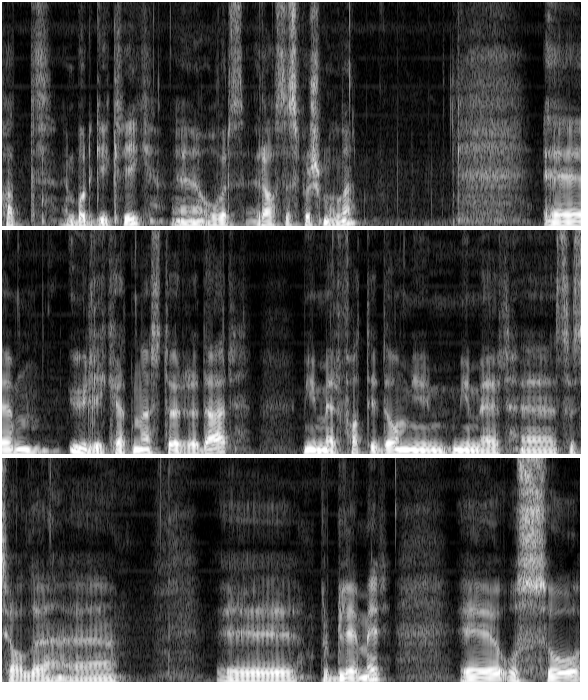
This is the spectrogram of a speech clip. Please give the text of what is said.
hatt en borgerkrig over rasespørsmålet. Ulikheten er større der. Mye mer fattigdom, mye, mye mer sosiale Eh, problemer. Eh, og så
